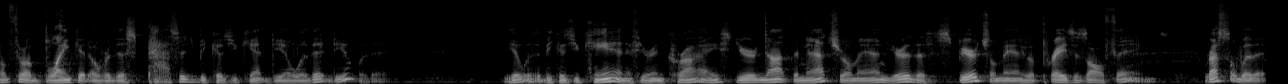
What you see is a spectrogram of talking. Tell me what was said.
Don't throw a blanket over this passage because you can't deal with it. Deal with it. Deal with it because you can. If you're in Christ, you're not the natural man, you're the spiritual man who appraises all things. Wrestle with it.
